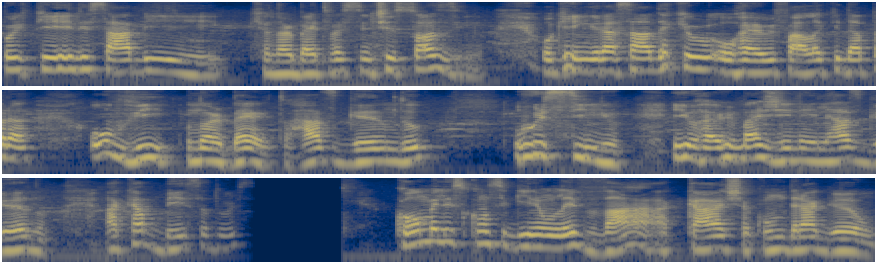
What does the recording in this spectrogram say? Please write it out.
porque ele sabe que o Norberto vai se sentir sozinho. O que é engraçado é que o, o Harry fala que dá para ouvir o Norberto rasgando o ursinho. E o Harry imagina ele rasgando a cabeça do ursinho como eles conseguiram levar a caixa com o dragão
